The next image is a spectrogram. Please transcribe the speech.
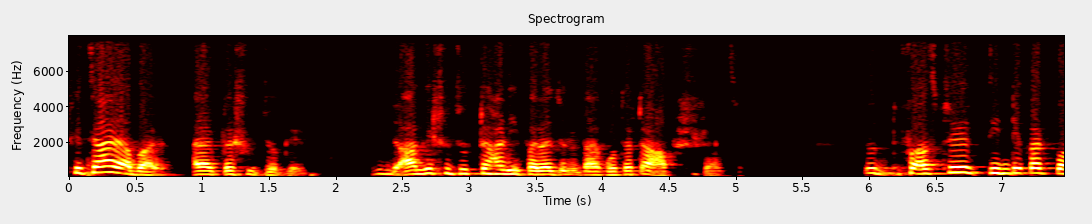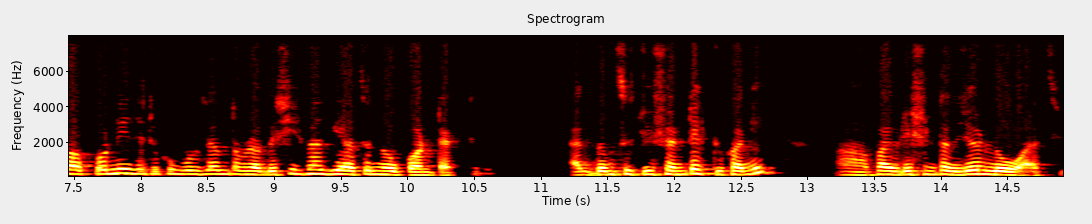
সে চায় আবার আর একটা সুযোগে, কিন্তু আগে সুযোগটা হারিয়ে ফেলার জন্য তার কতটা আফসোস আছে। তো ফার্স্টে তিনটে কার্ড পরপর নিয়ে যেটুকু বুঝলাম, তোমরা বেশিরভাগই আছো নো কন্ট্যাক্টে একদম সিচুয়েশনটা একটুখানি ভাইব্রেশনটা দুজন লো আছে।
